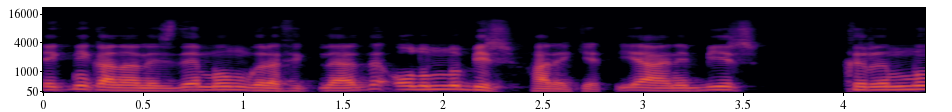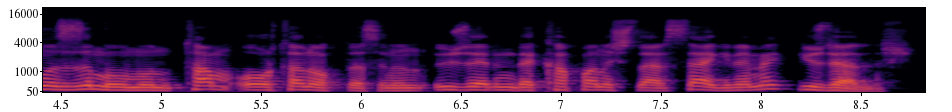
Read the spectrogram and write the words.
teknik analizde mum grafiklerde olumlu bir hareket. Yani bir kırmızı mumun tam orta noktasının üzerinde kapanışlar sergilemek güzeldir.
